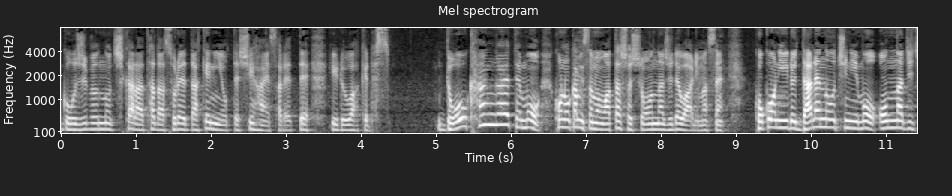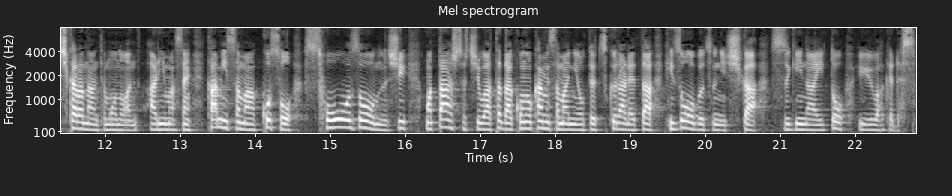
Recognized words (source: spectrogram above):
ご自分の力ただそれだけによって支配されているわけです。どう考えてもこの神様は私たちと同じではありません。ここにいる誰のうちにも同じ力なんてものはありません。神様こそ創造主。私たちはただこの神様によって作られた被造物にしか過ぎないというわけです。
